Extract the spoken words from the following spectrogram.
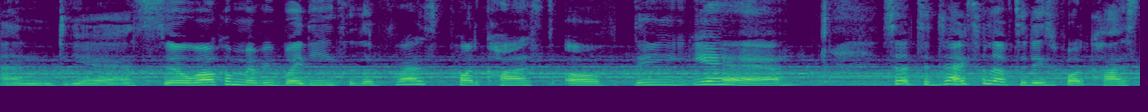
And yeah so welcome everybody to the first podcast of the year so the title of today's podcast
